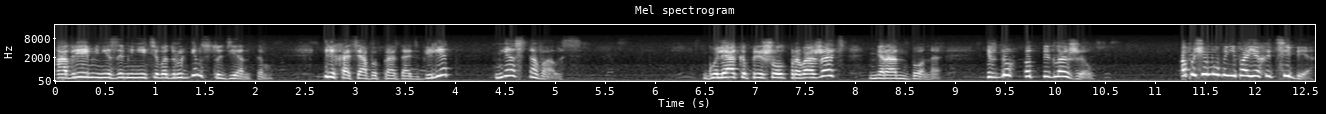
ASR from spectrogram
а времени заменить его другим студентам или хотя бы продать билет не оставалось. Гуляка пришел провожать Мирандона и вдруг тот предложил, а почему бы не поехать тебе?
